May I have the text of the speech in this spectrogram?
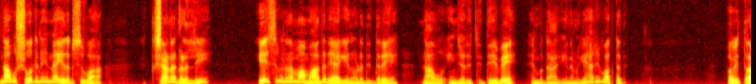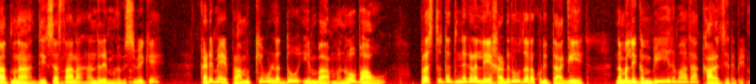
ನಾವು ಶೋಧನೆಯನ್ನು ಎದುರಿಸುವ ಕ್ಷಣಗಳಲ್ಲಿ ಯೇಸುವನ್ನು ನಮ್ಮ ಮಾದರಿಯಾಗಿ ನೋಡದಿದ್ದರೆ ನಾವು ಹಿಂಜರಿಯುತ್ತಿದ್ದೇವೆ ಎಂಬುದಾಗಿ ನಮಗೆ ಅರಿವಾಗ್ತದೆ. ಪವಿತ್ರಾತ್ಮನ ದೀಕ್ಷಾಸ್ನಾನ ಅಂದರೆ ಮುಳುಗಿಸುವಿಕೆ, ಕಡಿಮೆ ಪ್ರಾಮುಖ್ಯವುಳ್ಳದ್ದು ಎಂಬ ಮನೋಭಾವವು ಪ್ರಸ್ತುತ ದಿನಗಳಲ್ಲಿ ಹರಡಿರುವುದರ ಕುರಿತಾಗಿ ನಮ್ಮಲ್ಲಿ ಗಂಭೀರವಾದ ಕಾಳಜಿ ಇರಬೇಕು.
